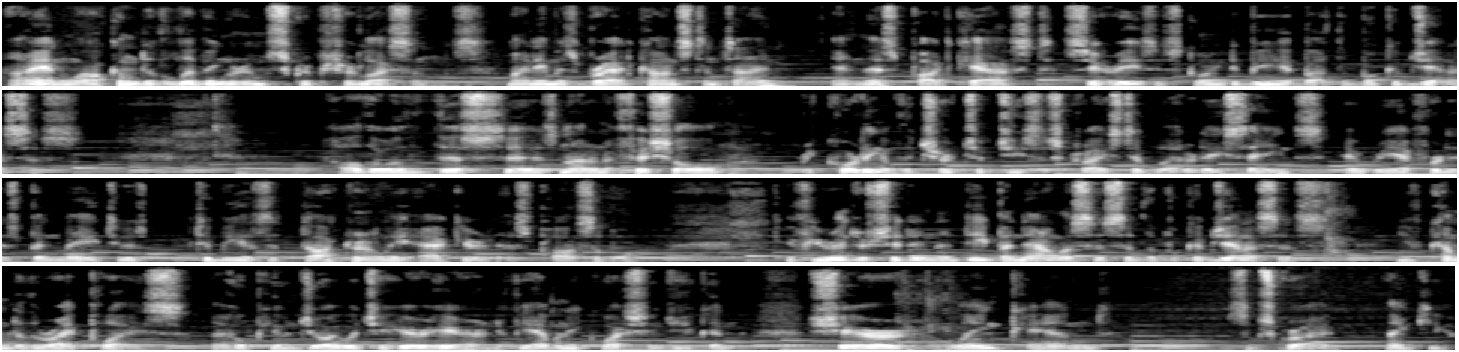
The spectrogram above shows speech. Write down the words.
Hi, and welcome to the Living Room Scripture Lessons. My name is Brad Constantine, and this podcast series is going to be about the book of Genesis. Although this is not an official recording of the Church of Jesus Christ of Latter day Saints, every effort has been made to, to be as doctrinally accurate as possible. If you're interested in a deep analysis of the book of Genesis, you've come to the right place. I hope you enjoy what you hear here, and if you have any questions, you can share, link, and subscribe. Thank you.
